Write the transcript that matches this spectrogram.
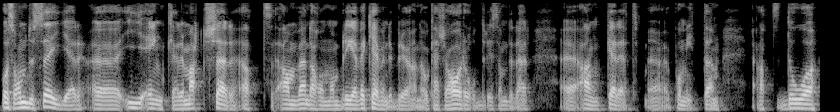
Och som du säger, eh, i enklare matcher att använda honom bredvid Kevin De Bruyne och kanske ha Rodri som det där eh, ankaret eh, på mitten. Att då,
